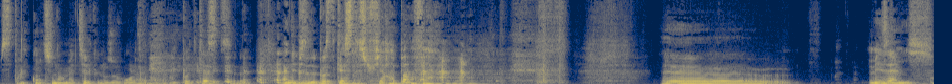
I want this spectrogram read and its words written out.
C'est un continent, Mathilde, que nous ouvrons là. Un podcast, un épisode de podcast ne suffira pas. Mes amis.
